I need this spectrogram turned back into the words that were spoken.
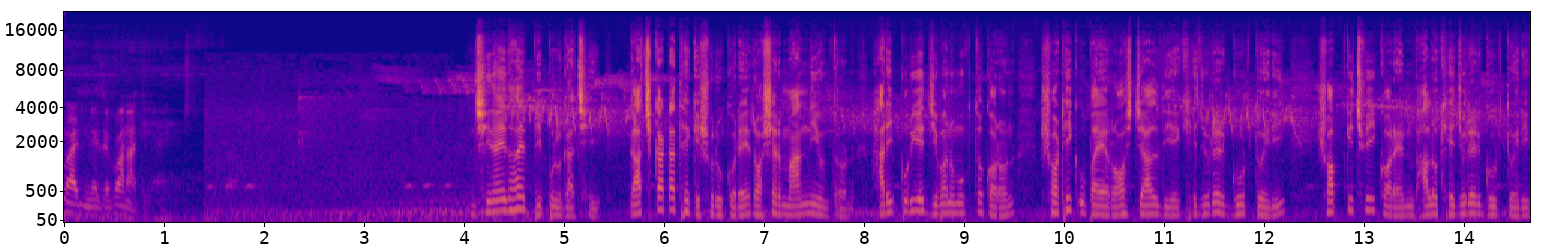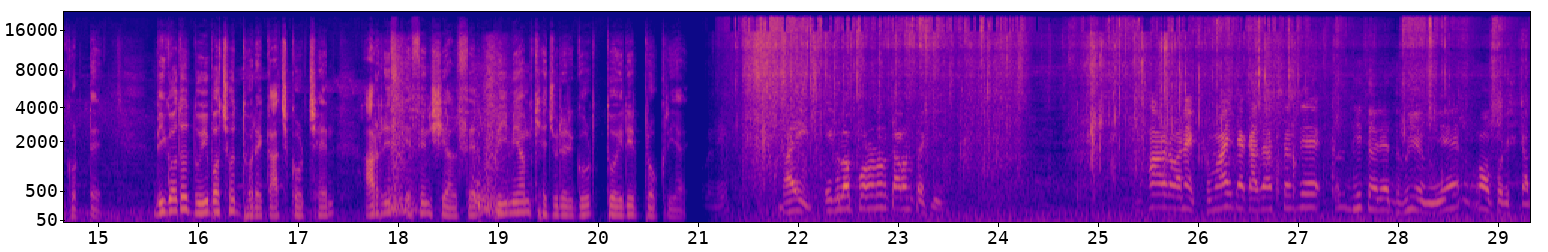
বাড়ি নিয়ে যে বানাতে হয়। ঝিনাইদহের পিপুলগাছি গাছ কাটা থেকে শুরু করে রসের মান নিয়ন্ত্রণ, হাড়ি পুড়িয়ে জীবাণুমুক্তকরণ, সঠিক উপায়ে রস জাল দিয়ে খেজুরের গুড় তৈরি সব কিছুই করেন ভালো খেজুরের গুড় তৈরি করতে। বিগত দুই বছর ধরে কাজ করছেন আর রিস্ক এসেনশিয়ালসের প্রিমিয়াম খেজুরের গুড় তৈরির প্রক্রিয়ায়। ভাই এগুলো পড়ানোর কারণটা কি? আর অনেক সময় দেখা যাচ্ছে যে ভিতরে ধুয়ে মুয়ে অপরিষ্কার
